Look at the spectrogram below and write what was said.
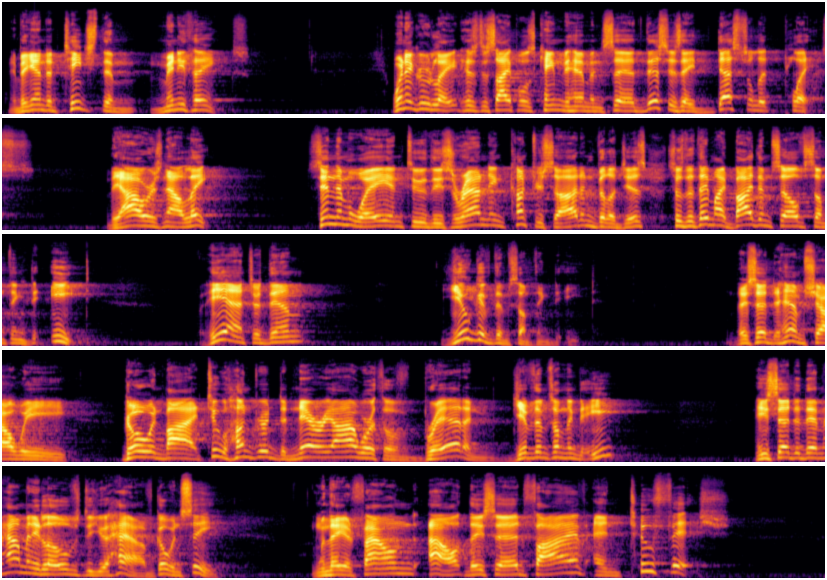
He began to teach them many things. When it grew late, his disciples came to him and said, This is a desolate place. The hour is now late. Send them away into the surrounding countryside and villages so that they might buy themselves something to eat. But he answered them, You give them something to eat. They said to him, Shall we go and buy 200 denarii worth of bread and give them something to eat? He said to them, How many loaves do you have? Go and see. When they had found out, they said, Five and two fish.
